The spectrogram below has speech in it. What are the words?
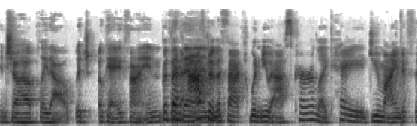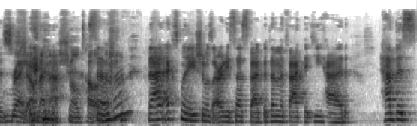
and show how it played out. Which, okay, fine. But then, after the fact, wouldn't you ask her, like, hey, do you mind if this is shown on national television? So that explanation was already suspect, but then the fact that he had had this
